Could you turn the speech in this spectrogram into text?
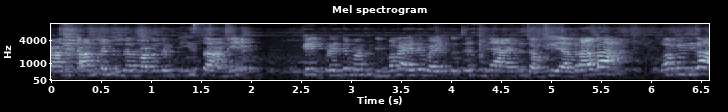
కానీ కాన్ఫిడెన్స్ ఉందన్నమాట నేను తీస్తా అని. ఓకే ఇప్పుడైతే మనకు నిమ్మకాయ అయితే బయటకు వచ్చేసింది ఆయన డబ్బులు ఇవ్వాలి రాదా లోపలికి రా.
